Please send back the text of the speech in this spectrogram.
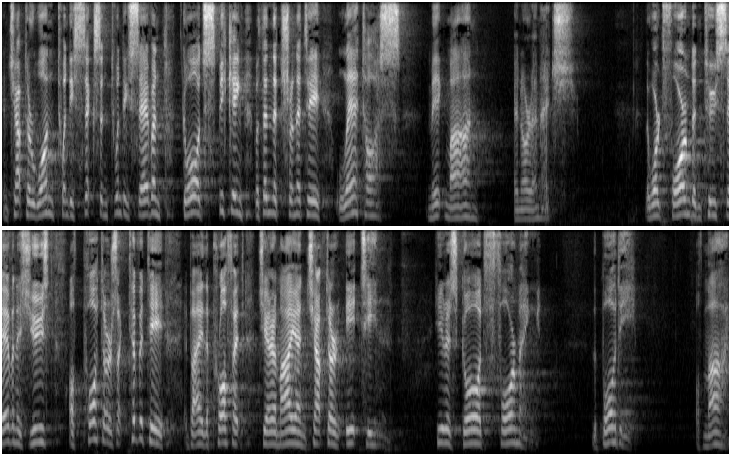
in chapter 1, 26 and 27. God speaking within the Trinity, let us make man in our image. The word formed in 2 7 is used of potter's activity by the prophet Jeremiah in chapter 18. Here is God forming the body of man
